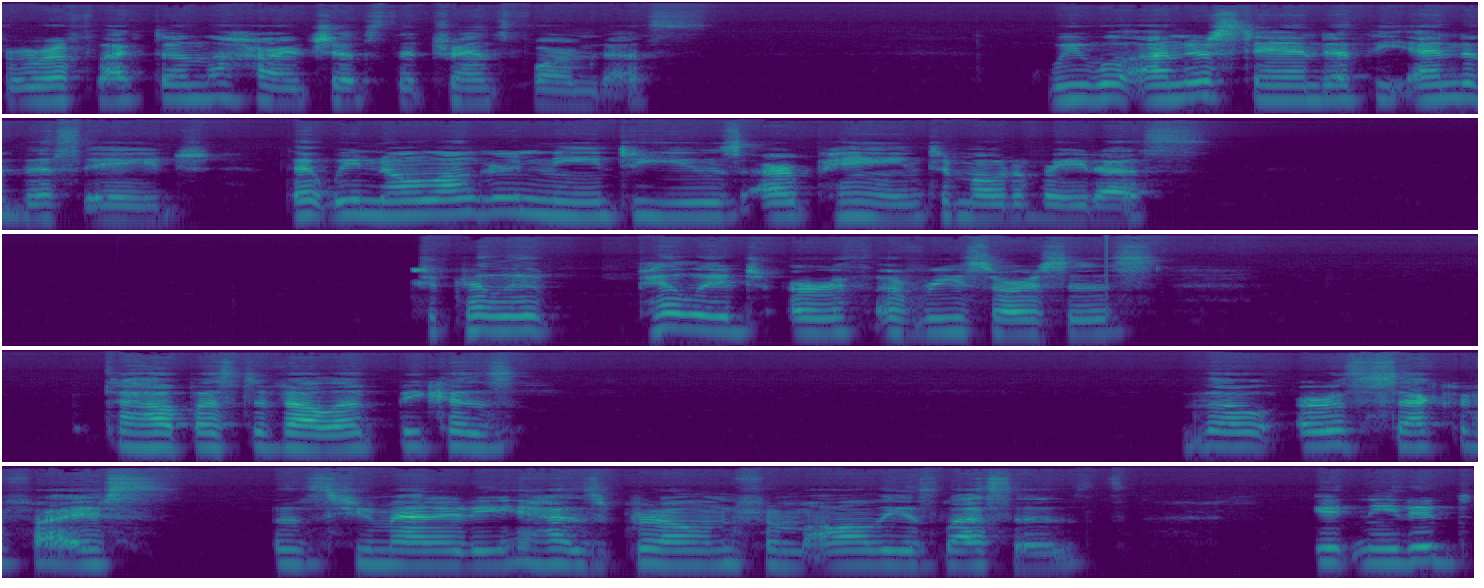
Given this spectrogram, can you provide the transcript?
reflect on the hardships that transformed us. We will understand at the end of this age that we no longer need to use our pain to motivate us. To pillage Earth of resources to help us develop because though Earth sacrifice as humanity has grown from all these lessons, it needed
